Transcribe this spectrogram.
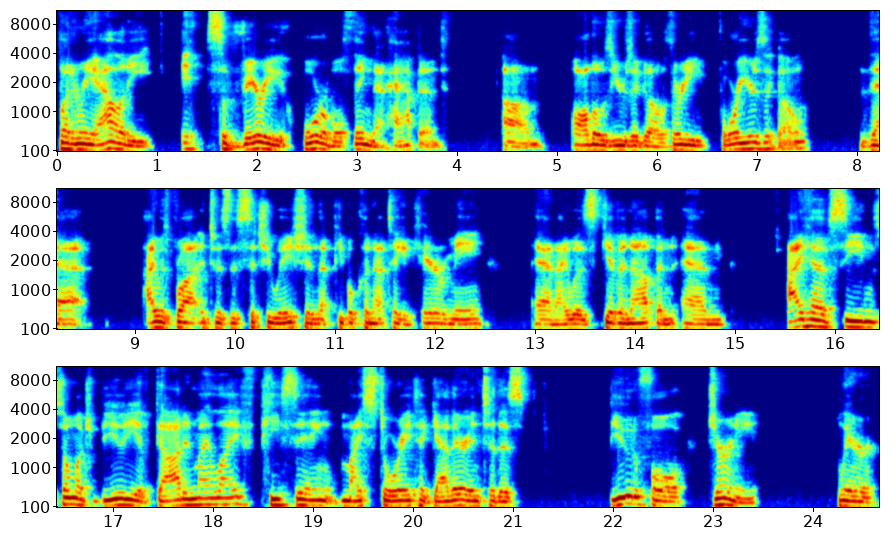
But in reality, it's a very horrible thing that happened um, all those years ago, 34 years ago, that I was brought into this situation that people could not take care of me and I was given up and and I have seen so much beauty of God in my life, piecing my story together into this beautiful journey where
